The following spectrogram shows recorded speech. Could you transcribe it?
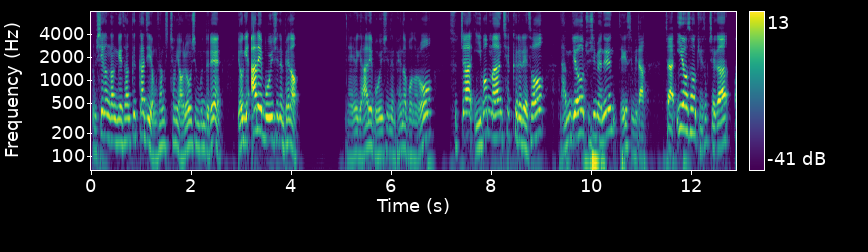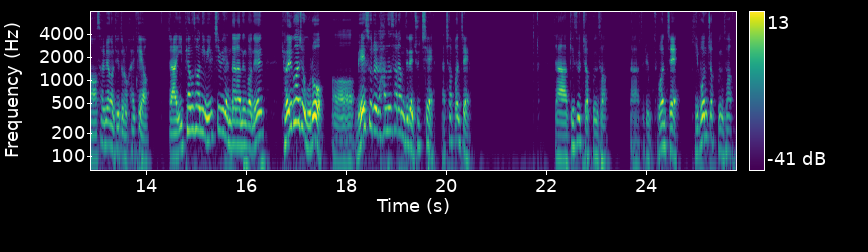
좀 시간 관계상 끝까지 영상 시청이 어려우신 분들은 여기 아래 보이시는 배너, 네, 여기 아래 보이시는 배너 번호로 숫자 2번만 체크를 해서 남겨주시면 되겠습니다. 자, 이어서 계속 제가 어, 설명을 드리도록 할게요. 자, 이평선이 밀집이 된다라는 거는 결과적으로 어, 매수를 하는 사람들의 주체. 자, 첫 번째. 자, 기술적 분석. 자, 그리고 두 번째, 기본적 분석.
